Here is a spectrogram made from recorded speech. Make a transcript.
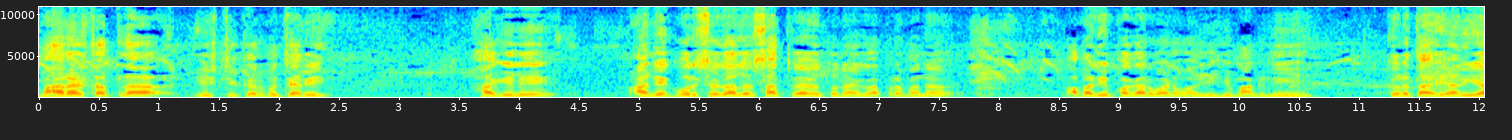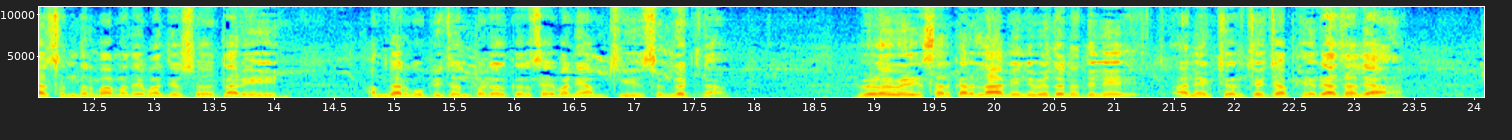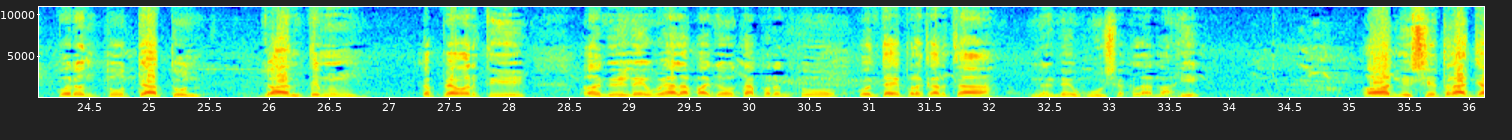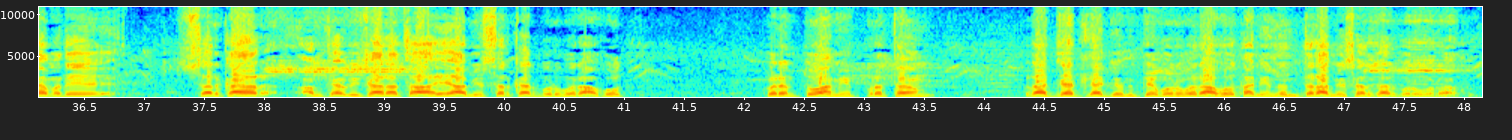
महाराष्ट्रातला S T कर्मचारी हा गेले अनेक वर्ष झालं सातव्या वेतन आयोगाप्रमाणे आबानी पगार वाढ व्हावी ही मागणी करत आहे. आणि या संदर्भामध्ये माझे सहकारी आमदार गोपीचंद पडळकर साहेब आणि आमची संघटना वेळोवेळी सरकारला आम्ही निवेदनं दिले अनेक चर्चेच्या फेऱ्या झाल्या परंतु त्यातून ज्या अंतिम टप्प्यावरती निर्णय व्हायला पाहिजे होता परंतु कोणत्याही प्रकारचा निर्णय होऊ शकला नाही. निश्चित राज्यामध्ये सरकार आमच्या विचाराचा आहे आम्ही सरकारबरोबर आहोत. परंतु आम्ही प्रथम राज्यातल्या जनतेबरोबर आहोत आणि नंतर आम्ही सरकारबरोबर आहोत.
